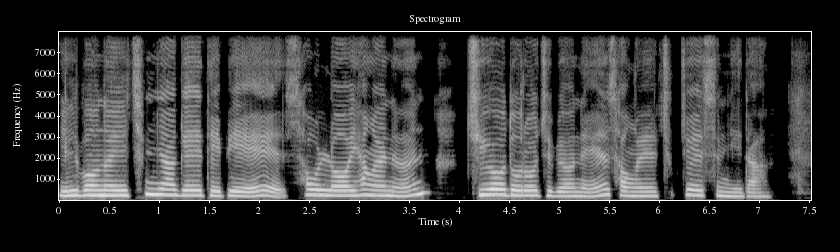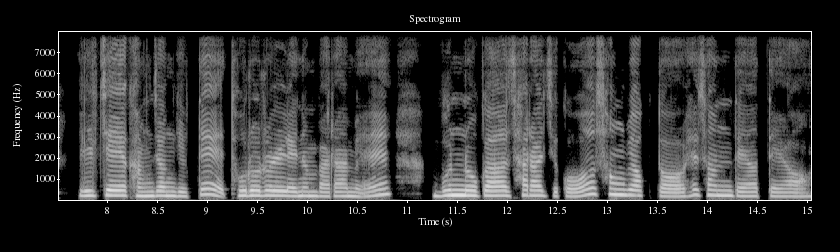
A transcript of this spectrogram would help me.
일본의 침략에 대비해 서울로 향하는 주요 도로 주변에 성을 축조했습니다. 일제강점기 때 도로를 내는 바람에 문로가 사라지고 성벽도 훼손되었대요.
